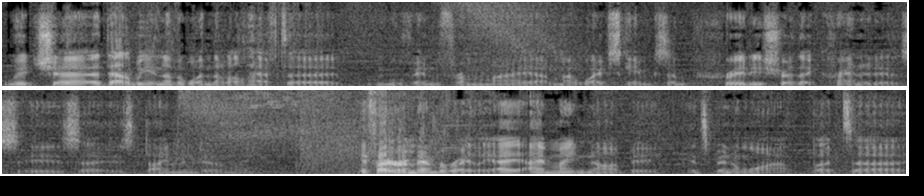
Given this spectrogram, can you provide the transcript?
Which, uh, that'll be another one that I'll have to move in from my uh, my wife's game, because I'm pretty sure that Cranidos is, uh, is Diamond only. If I remember rightly. I, I might not be. It's been a while. But, uh,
